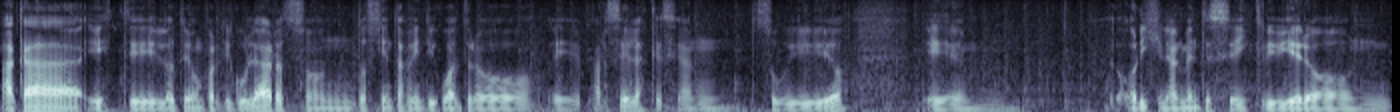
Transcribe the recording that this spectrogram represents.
Acá este loteo en particular son 224 eh, parcelas que se han subdividido. Eh, originalmente se inscribieron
